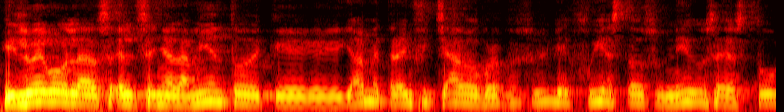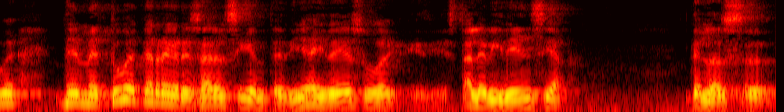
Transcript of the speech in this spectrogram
Y luego el señalamiento de que ya me traen fichado, pues, fui a Estados Unidos, estuve, me tuve que regresar el siguiente día y de eso eh, está la evidencia de las, eh,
